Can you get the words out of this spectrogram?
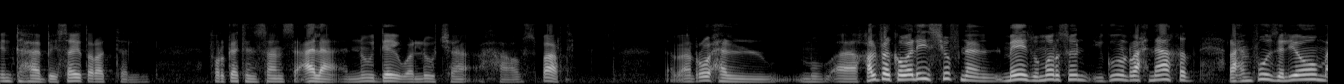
انتهى بسيطرة الفوركتين سانس على النيو داي واللوتشا هاوس بارتي. طبعا نروح. آه، خلف الكواليس شفنا الميز ومورسون يقولون راح ناخذ راح نفوز اليوم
